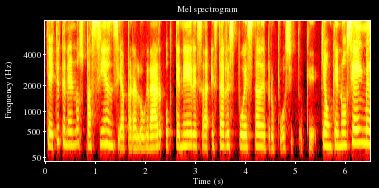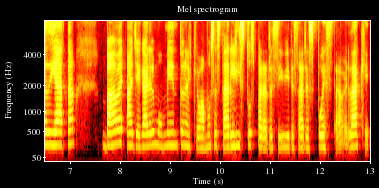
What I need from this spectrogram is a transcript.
que hay que tenernos paciencia para lograr obtener esa, esta respuesta de propósito, que, que aunque no sea inmediata, va a llegar el momento en el que vamos a estar listos para recibir esa respuesta, ¿verdad? Que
